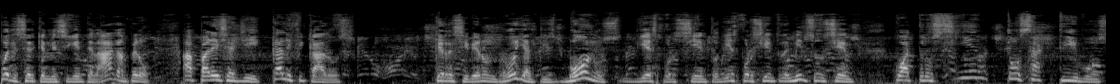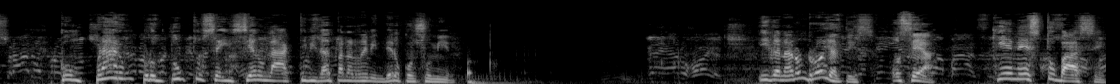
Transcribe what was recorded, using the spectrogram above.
Puede ser que el mes siguiente la hagan, pero aparece allí calificados que recibieron royalties, bonus, 10%, 10% de mil son 100, 400 activos compraron productos e hicieron la actividad para revender o consumir. Y ganaron royalties. O sea, ¿quién es tu base?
